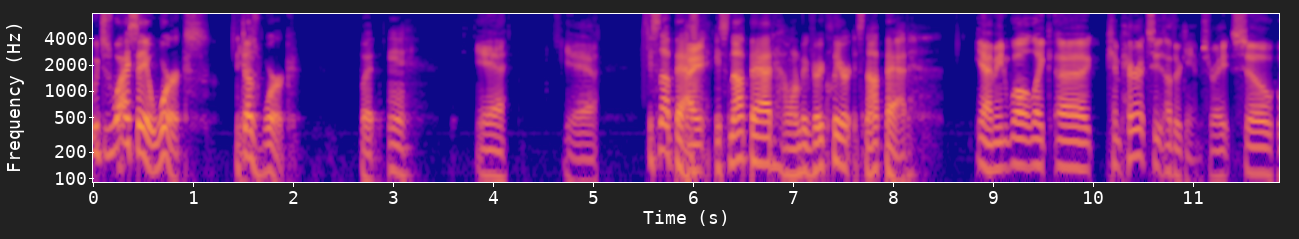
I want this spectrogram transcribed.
Which is why I say it works. It Yeah. does work, but eh. Yeah. Yeah. It's not bad. I- it's not bad. I want to make very clear. It's not bad. Yeah, I mean, well, like uh, compare it to other games, right? So,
